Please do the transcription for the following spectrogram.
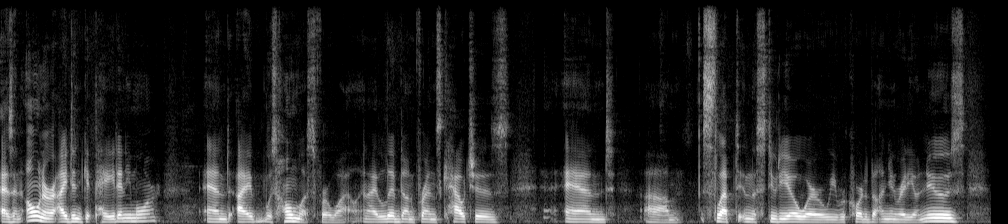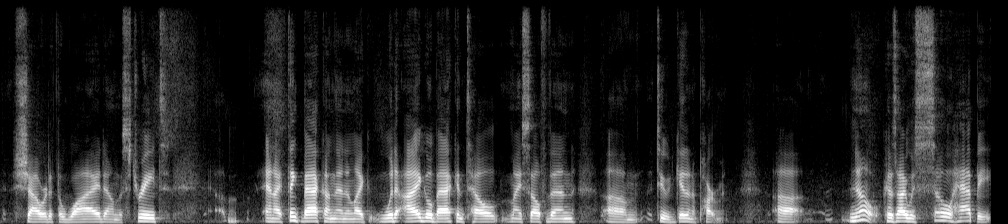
as an owner i didn't get paid anymore and i was homeless for a while and i lived on friends couches and um, slept in the studio where we recorded the onion radio news showered at the y down the street and I think back on then and like, would I go back and tell myself then, um, dude, get an apartment? Uh, no, because I was so happy,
